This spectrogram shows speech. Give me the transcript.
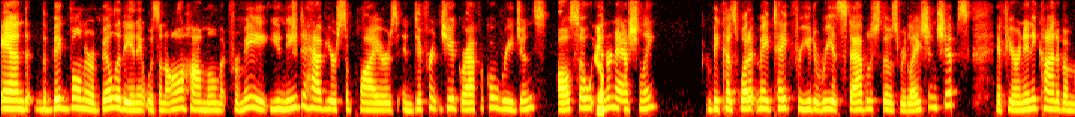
And the big vulnerability, and it was an aha moment for me you need to have your suppliers in different geographical regions, also Yep. internationally because what it may take for you to reestablish those relationships if you're in any kind of a,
